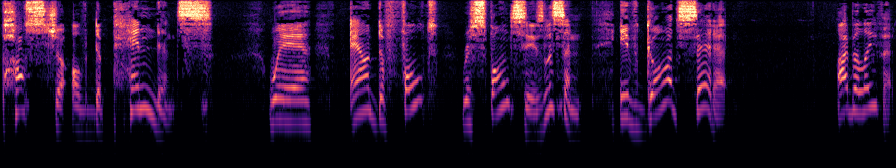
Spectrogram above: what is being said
posture of dependence where our default response is listen, if God said it, I believe it.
